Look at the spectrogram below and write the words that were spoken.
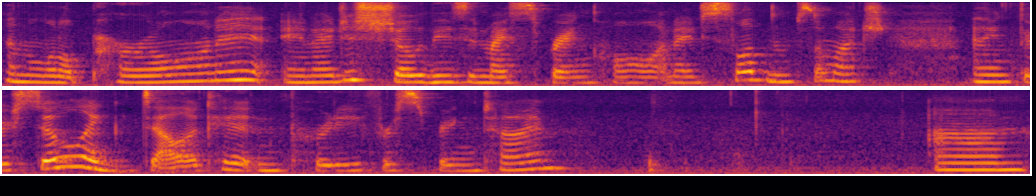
and a little pearl on it. And I just showed these in my spring haul and I just love them so much. I think they're so like delicate and pretty for springtime. Um,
